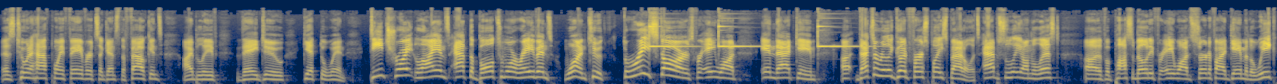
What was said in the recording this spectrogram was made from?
as two and a half point favorites against the Falcons. I believe they do get the win. Detroit Lions at the Baltimore Ravens. One, two, three stars for AWOD in that game. Uh, that's a really good first place battle. It's absolutely on the list uh, of a possibility for AWOD's certified game of the week.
